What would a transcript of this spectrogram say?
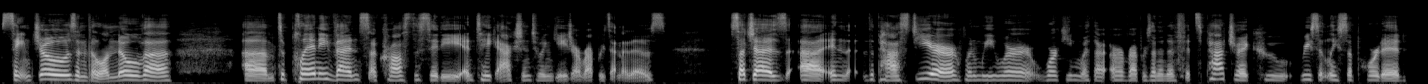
St. Joe's and Villanova, um, to plan events across the city and take action to engage our representatives. Such as uh, in the past year when we were working with our, our Representative Fitzpatrick, who recently supported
